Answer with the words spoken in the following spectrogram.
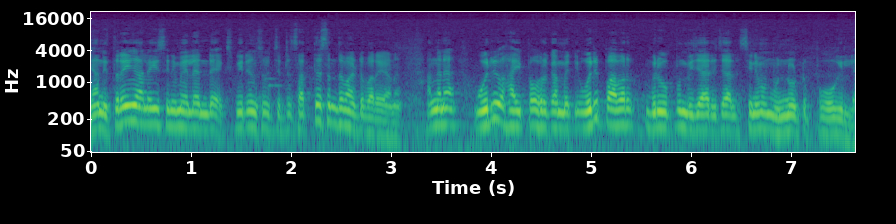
ഞാൻ ഇത്രയും കാലം ഈ സിനിമയിൽ എന്റെ എക്സ്പീരിയൻസ് വെച്ചിട്ട് സത്യസന്ധമായിട്ട് പറയുകയാണ് അങ്ങനെ ഒരു ഹൈ പവർ കമ്മിറ്റി ഒരു പവർ ഗ്രൂപ്പും വിചാരിച്ചാൽ സിനിമ മുന്നോട്ട് പോകില്ല.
